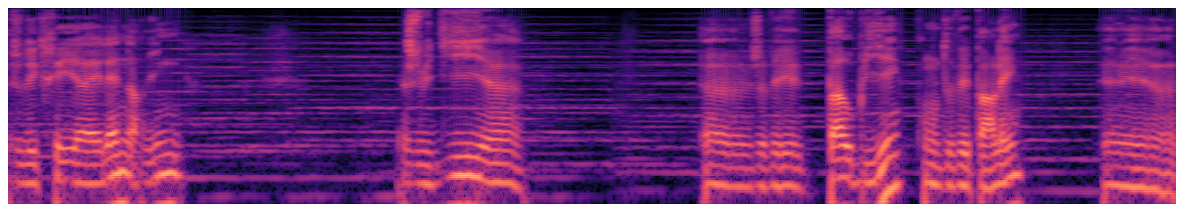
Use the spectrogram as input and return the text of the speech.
Je l'écris à Hélène Harding. Je lui dis, euh, euh, j'avais pas oublié qu'on devait parler. Et euh,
